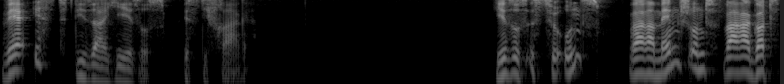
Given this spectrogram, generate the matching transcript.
Wer ist dieser Jesus, ist die Frage. Jesus ist für uns wahrer Mensch und wahrer Gott,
